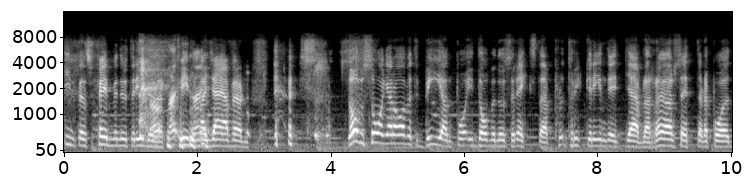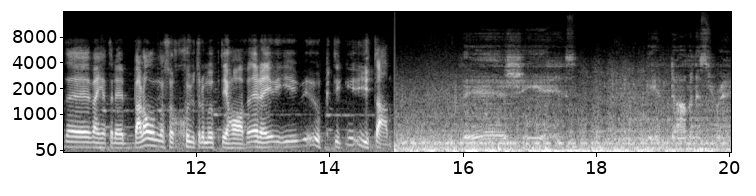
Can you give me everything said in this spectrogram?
inte ens fem minuter in i den här nej, filma nej. jäveln. De sågar av ett ben på Indominus Rex där, trycker in det i ett jävla rör, sätter det på en eh, vad heter det, ballong och så skjuter de upp det i havet, eller upp till ytan. There she is. The Indominus Rex.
